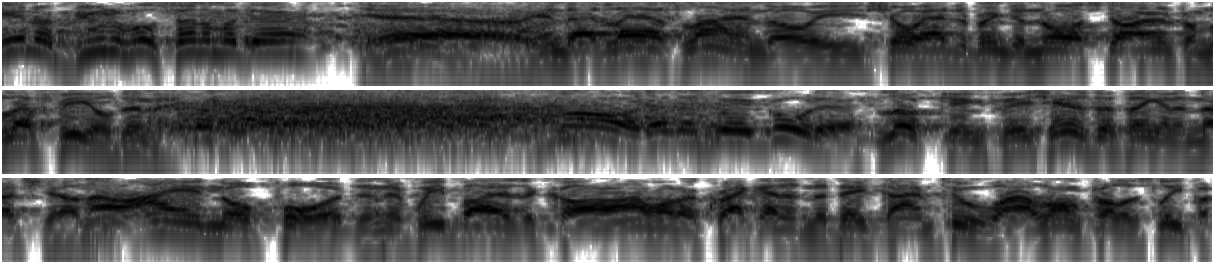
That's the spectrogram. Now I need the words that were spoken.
Ain't a beautiful sentiment there? Yeah. In that last line, though, he sure had to bring the North Star in from left field, didn't he? No, that, that's where it go there. Look, Kingfish, here's the thing in a nutshell. Now, I ain't no poet, and if we buys a car, I want to crack at it in the daytime, too, while Longfellow's sleeping.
